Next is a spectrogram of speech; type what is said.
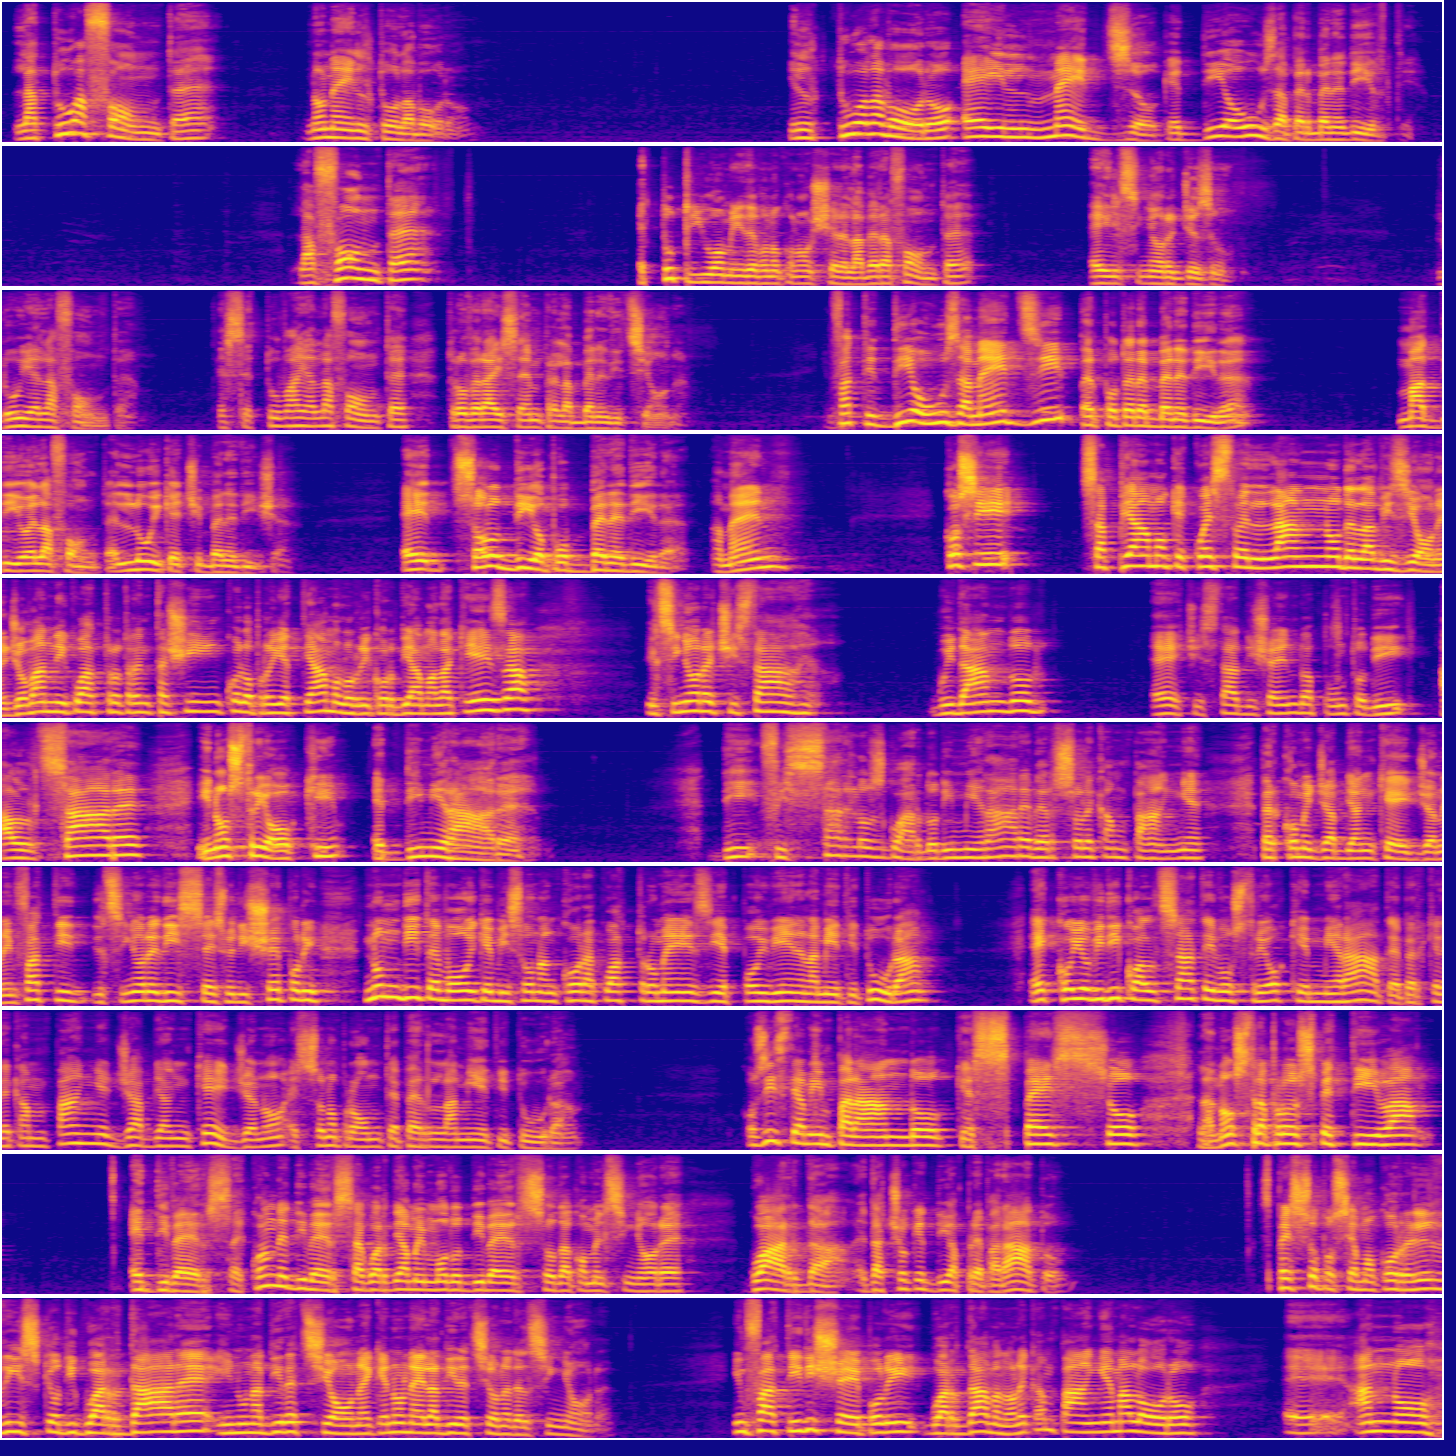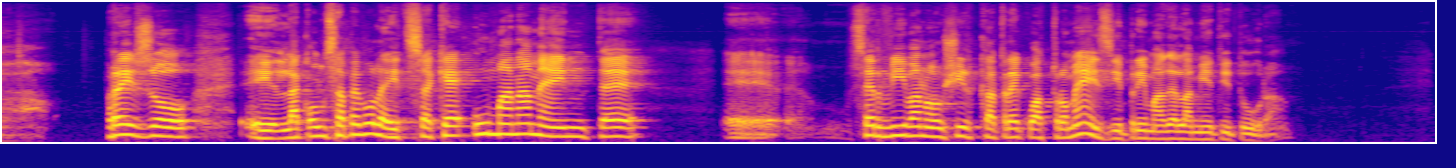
La tua fonte non è il tuo lavoro. Il tuo lavoro è il mezzo che Dio usa per benedirti. La fonte e tutti gli uomini devono conoscere la vera fonte, è il Signore Gesù. Lui è la fonte e se tu vai alla fonte troverai sempre la benedizione. Infatti Dio usa mezzi per poter benedire, ma Dio è la fonte, è Lui che ci benedice. E solo Dio può benedire. Amen. Così Sappiamo che questo è l'anno della visione. Giovanni 4:35 lo proiettiamo, lo ricordiamo alla Chiesa. Il Signore ci sta guidando e ci sta dicendo appunto di alzare i nostri occhi e di mirare, di fissare lo sguardo, di mirare verso le campagne per come già biancheggiano. Infatti il Signore disse ai suoi discepoli, non dite voi che vi sono ancora quattro mesi e poi viene la mietitura? Ecco io vi dico alzate i vostri occhi e mirate perché le campagne già biancheggiano e sono pronte per la mietitura. Così stiamo imparando che spesso la nostra prospettiva è diversa e quando è diversa guardiamo in modo diverso da come il Signore guarda da ciò che Dio ha preparato. Spesso possiamo correre il rischio di guardare in una direzione che non è la direzione del Signore. Infatti i discepoli guardavano le campagne, ma loro eh, hanno preso eh, la consapevolezza che umanamente eh, servivano circa 3-4 mesi prima della mietitura.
